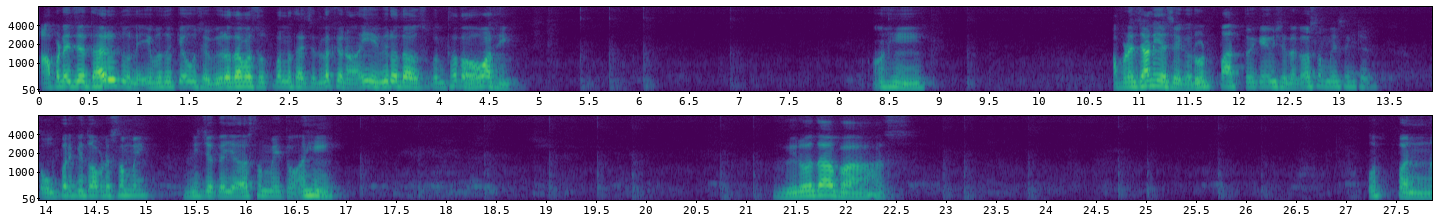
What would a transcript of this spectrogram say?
આપણે જે ધાર્યું હતું ને, એ બધું કેવું છે? વિરોધાભાસ ઉત્પન્ન થાય છે. લખ્યું ને, અહીં વિરોધાભાસ ઉત્પન્ન થતો હોવાથી. અહીં આપણે જાણીએ છીએ કે રૂટ પાંચ તો કેવી છે? કે અસમય સંખ્યા તો ઉપર કીધું આપણે સમય, નીચે કહીએ અસમય. તો અહીં વિરોધાભાસ ઉત્પન્ન.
